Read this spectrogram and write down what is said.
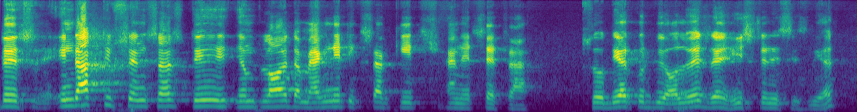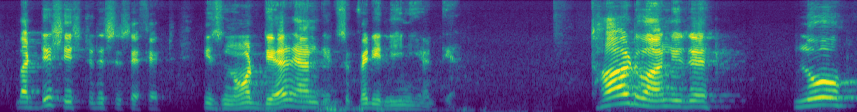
this inductive sensors, they employ the magnetic circuits and etc. So there could be always a hysteresis there, but this hysteresis effect is not there and it's very linear there. Third one is a low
